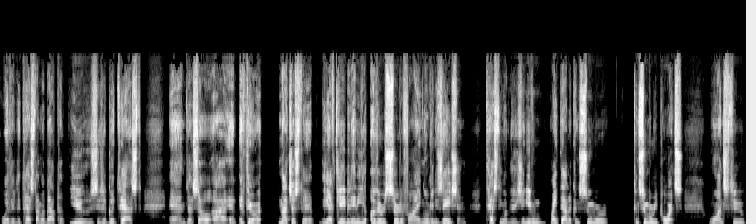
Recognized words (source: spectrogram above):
whether the test I'm about to use is a good test. And uh, so, uh, if, if, there are not just the, the FDA, but any other certifying organization, testing organization, even right down to consumer consumer reports, wants to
